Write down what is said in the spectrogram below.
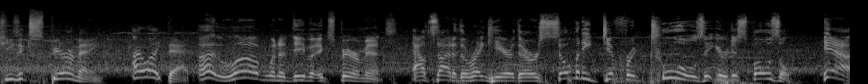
She's experimenting. I like that. I love when a diva experiments. Outside of the ring here, there are so many different tools at your disposal. Yeah,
